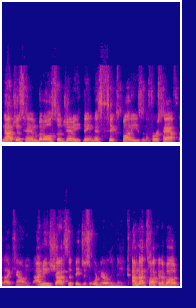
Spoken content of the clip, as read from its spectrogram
not just him, but also Jimmy. They missed six bunnies in the first half that I counted. I mean, shots that they just ordinarily make. I'm not talking about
